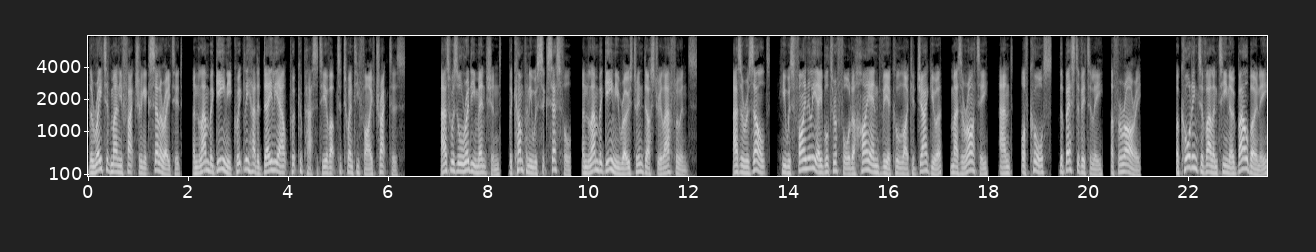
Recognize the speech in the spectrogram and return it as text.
the rate of manufacturing accelerated, and Lamborghini quickly had a daily output capacity of up to 25 tractors. As was already mentioned, the company was successful, and Lamborghini rose to industrial affluence. As a result, he was finally able to afford a high end vehicle like a Jaguar, Maserati, and, of course, the best of Italy, a Ferrari. According to Valentino Balboni,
